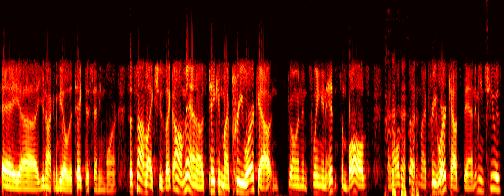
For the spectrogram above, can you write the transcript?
hey uh you're not going to be able to take this anymore. So it's not like she was like oh man i was taking my pre-workout and going and swinging and hitting some balls and all of a sudden my pre-workout's banned. I mean she was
